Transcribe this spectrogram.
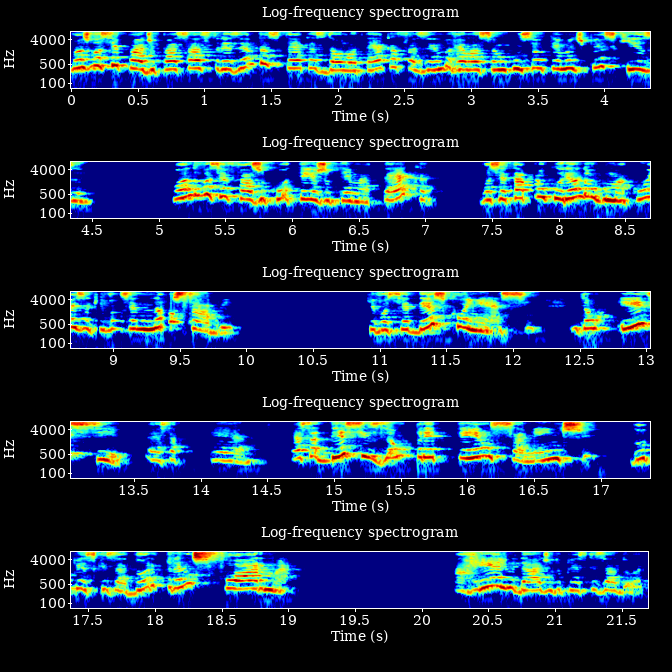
Mas você pode passar as 300 tecas da holoteca fazendo relação com o seu tema de pesquisa. Quando você faz o cotejo tema-teca, você está procurando alguma coisa que você não sabe, que você desconhece. Então, esse, essa, é, essa decisão pretensamente do pesquisador transforma a realidade do pesquisador.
